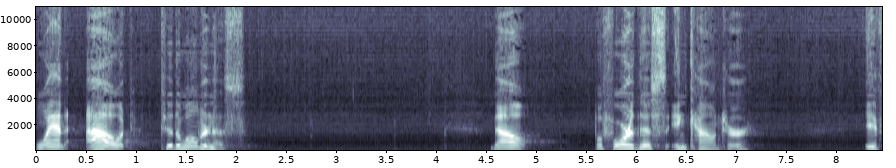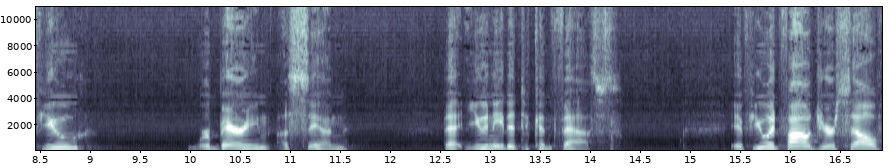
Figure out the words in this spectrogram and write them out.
went out to the wilderness. Now, before this encounter, if you were bearing a sin that you needed to confess, if you had found yourself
